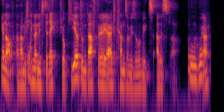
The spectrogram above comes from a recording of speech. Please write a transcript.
Genau, dann habe ich ja. innerlich direkt blockiert und dachte, ja, ich kann sowieso nichts, alles klar. Mhm. Ja.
